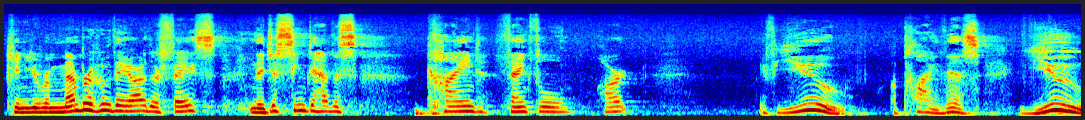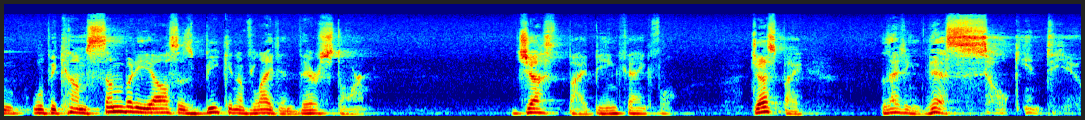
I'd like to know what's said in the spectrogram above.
Can you remember who they are, their face? And they just seem to have this kind, thankful heart. If you apply this, you will become somebody else's beacon of light in their storm just by being thankful, just by letting this soak into you.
